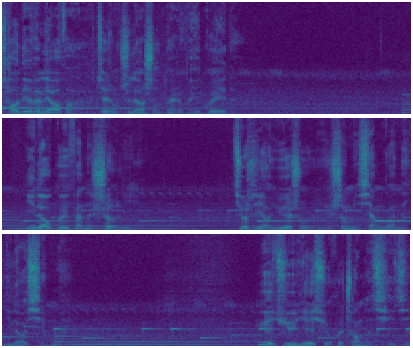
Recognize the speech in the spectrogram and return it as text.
超低温疗法这种治疗手段是违规的。医疗规范的设立，就是要约束与生命相关的医疗行为。越剧也许会创造奇迹，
